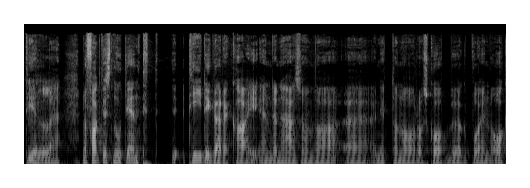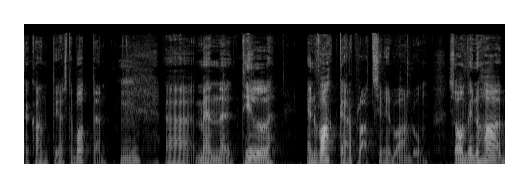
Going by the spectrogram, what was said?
till... Mm. No, faktiskt nog till en tidigare kaj än den här som var eh, 19 år och skåpbög på en åkerkant i Österbotten. Mm. Eh, men till en vacker plats i min barndom. Så om vi nu har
